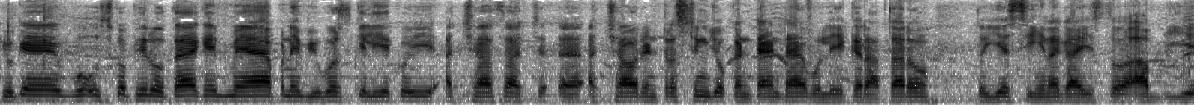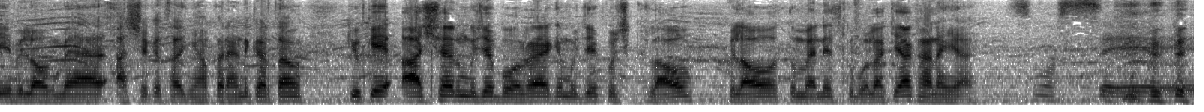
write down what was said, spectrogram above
क्योंकि वो उसको फिर होता है कि मैं अपने व्यूवर्स के लिए कोई अच्छा सा अच्छा, अच्छा और इंटरेस्टिंग जो कंटेंट है वो लेकर आता रहूँ। तो ये सीन है गाइस तो अब ये व्लॉग मैं आशर के साथ यहाँ पर एंड करता हूँ। क्योंकि आशर मुझे बोल रहा है कि मुझे कुछ खिलाओ खिलाओ तो मैंने इसको बोला क्या खाना यार? समोसे।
